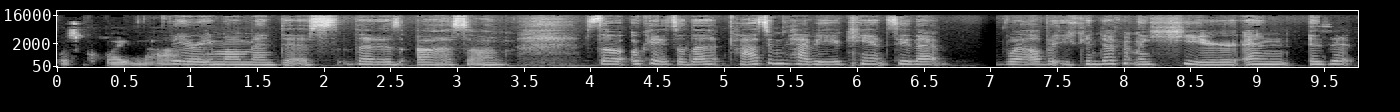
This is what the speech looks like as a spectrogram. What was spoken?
was quite an honor very momentous. That is awesome. So, okay, so the costume's heavy. You can't see that well, but you can definitely hear. And is it,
